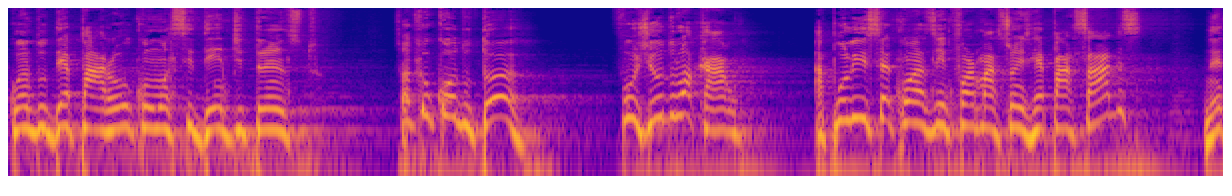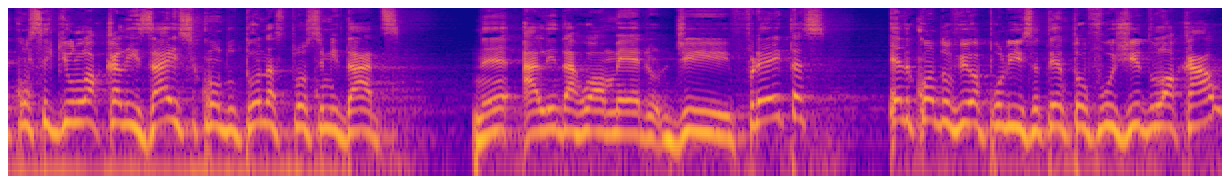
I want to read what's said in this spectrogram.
quando deparou com um acidente de trânsito. Só que o condutor fugiu do local. A polícia, com as informações repassadas, né, conseguiu localizar esse condutor nas proximidades, né, ali da rua Almério de Freitas. Ele, quando viu a polícia, tentou fugir do local,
